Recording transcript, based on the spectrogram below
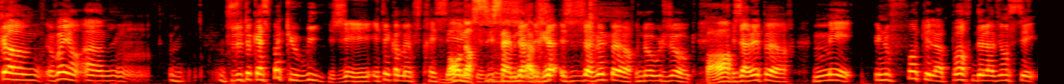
comme. Voyons, euh, je te cache pas que oui, j'ai été quand même stressé. Bon, merci, cinq minutes après. j'a- J'avais peur, no joke. Bon. J'avais peur. Mais une fois que la porte de l'avion s'est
